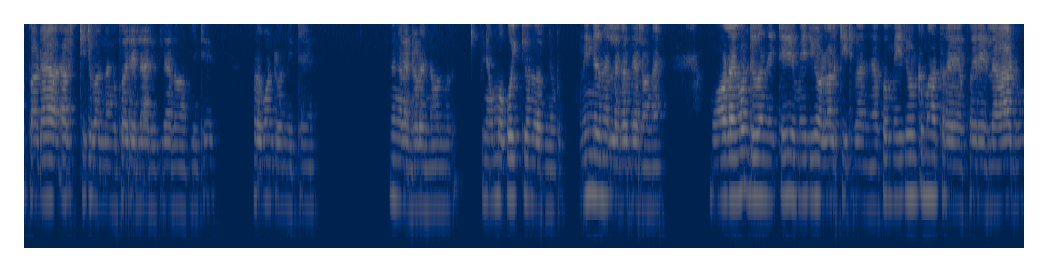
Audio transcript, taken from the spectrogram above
അപ്പോൾ അവിടെ ഇറക്കിയിട്ട് വന്നങ്ങ് പോരെല്ലാവരും ഇല്ലാന്ന് പറഞ്ഞിട്ട് അവിടെ കൊണ്ടുവന്നിട്ട് നിങ്ങൾ രണ്ടാളും തന്നെ വന്നത്. പിന്നെ ഉമ്മ പോയിക്കോന്ന് പറഞ്ഞോളൂ. നിന്റെ നല്ല കഥയിലാണ് മോളെ കൊണ്ടുവന്നിട്ട് മെരിയോളം ഇളക്കിയിട്ട് പറഞ്ഞു അപ്പം മെരിയോൾക്ക് മാത്രമേ പോരെല്ല ആടും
